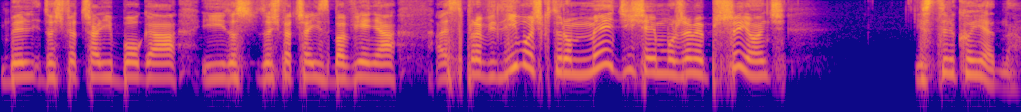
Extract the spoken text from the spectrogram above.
byli, doświadczali Boga i doświadczali zbawienia. Ale sprawiedliwość, którą my dzisiaj możemy przyjąć, jest tylko jedna.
